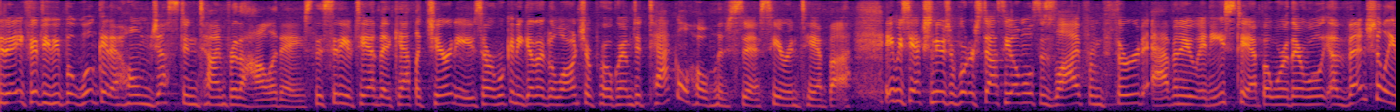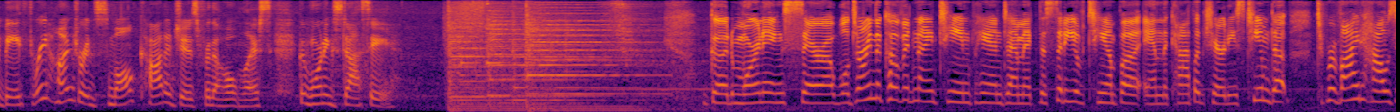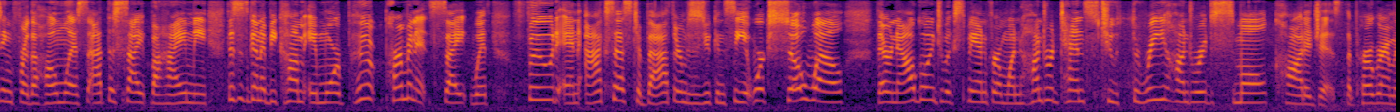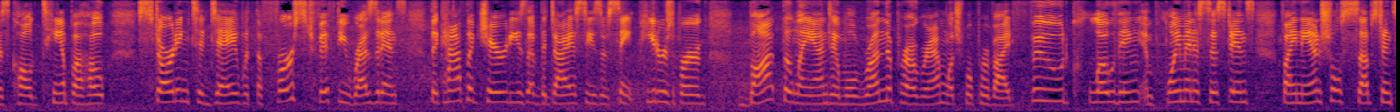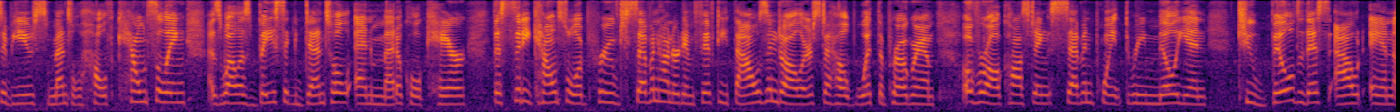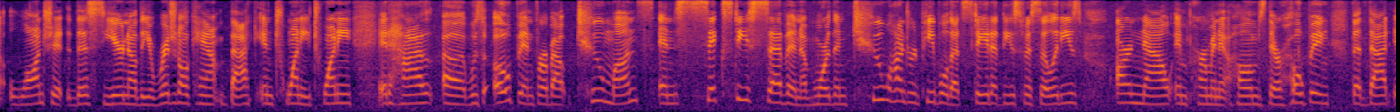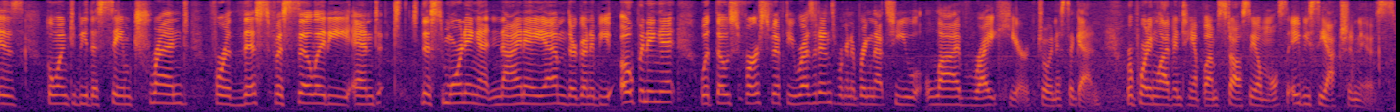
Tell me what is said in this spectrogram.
Today, 50 people will get a home just in time for the holidays. The City of Tampa and Catholic Charities are working together to launch a program to tackle homelessness here in Tampa. ABC Action News reporter Stassi Olmos is live from 3rd Avenue in East Tampa, where there will eventually be 300 small cottages for the homeless. Good morning, Stassi. Good morning, Sarah. Well, during the COVID-19 pandemic, the city of Tampa and the Catholic Charities teamed up to provide housing for the homeless at the site behind me. This is going to become a more permanent site with food and access to bathrooms. As you can see, it works so well. They're now going to expand from 100 tents to 300 small cottages. The program is called Tampa Hope, starting today with the first 50 residents. The Catholic Charities of the Diocese of St. Petersburg bought the land and will run the program, which will provide food, clothing, employment assistance, financial substance abuse, mental health counseling, as well as basic dental and medical care. The City Council approved $750,000 to help with the program, overall costing $7.3 million to build this out and launch it this year. Now, the original camp back in 2020, it has uh, was open for about two months, and 67 of more than 200 people that stayed at these facilities are now in permanent homes. They're hoping that that is going to be the same trend for this facility. And this morning at 9 a.m., they're going to be opening it with those first 50 residents. We're going to bring that to you live right here. Join us again. Reporting live in Tampa, I'm Stassi Olmos, ABC Action News.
